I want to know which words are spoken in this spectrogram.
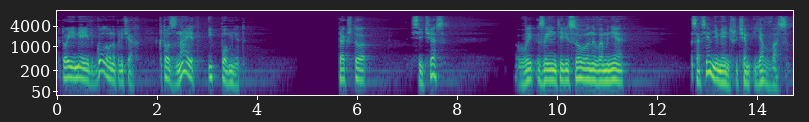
кто имеет голову на плечах, кто знает и помнит. Так что сейчас Вы заинтересованы во мне совсем не меньше, чем я в вас.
